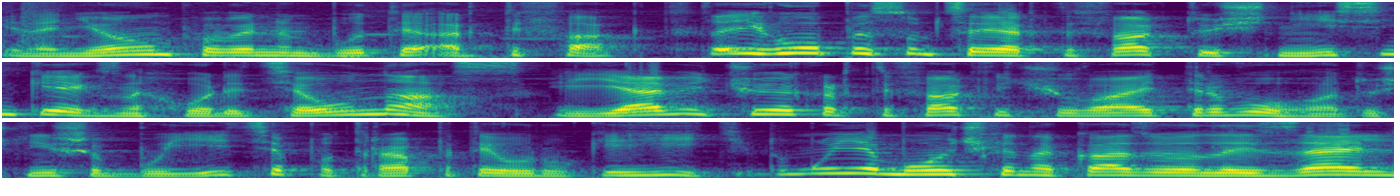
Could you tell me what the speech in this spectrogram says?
і на ньому повинен бути артефакт. За його описом, цей артефакт точнісінький, як знаходиться у нас. І я відчую, як артефакт відчуває тривогу, а точніше боїться потрапити у руки гітів. Тому я мовчки наказую Лейзель,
